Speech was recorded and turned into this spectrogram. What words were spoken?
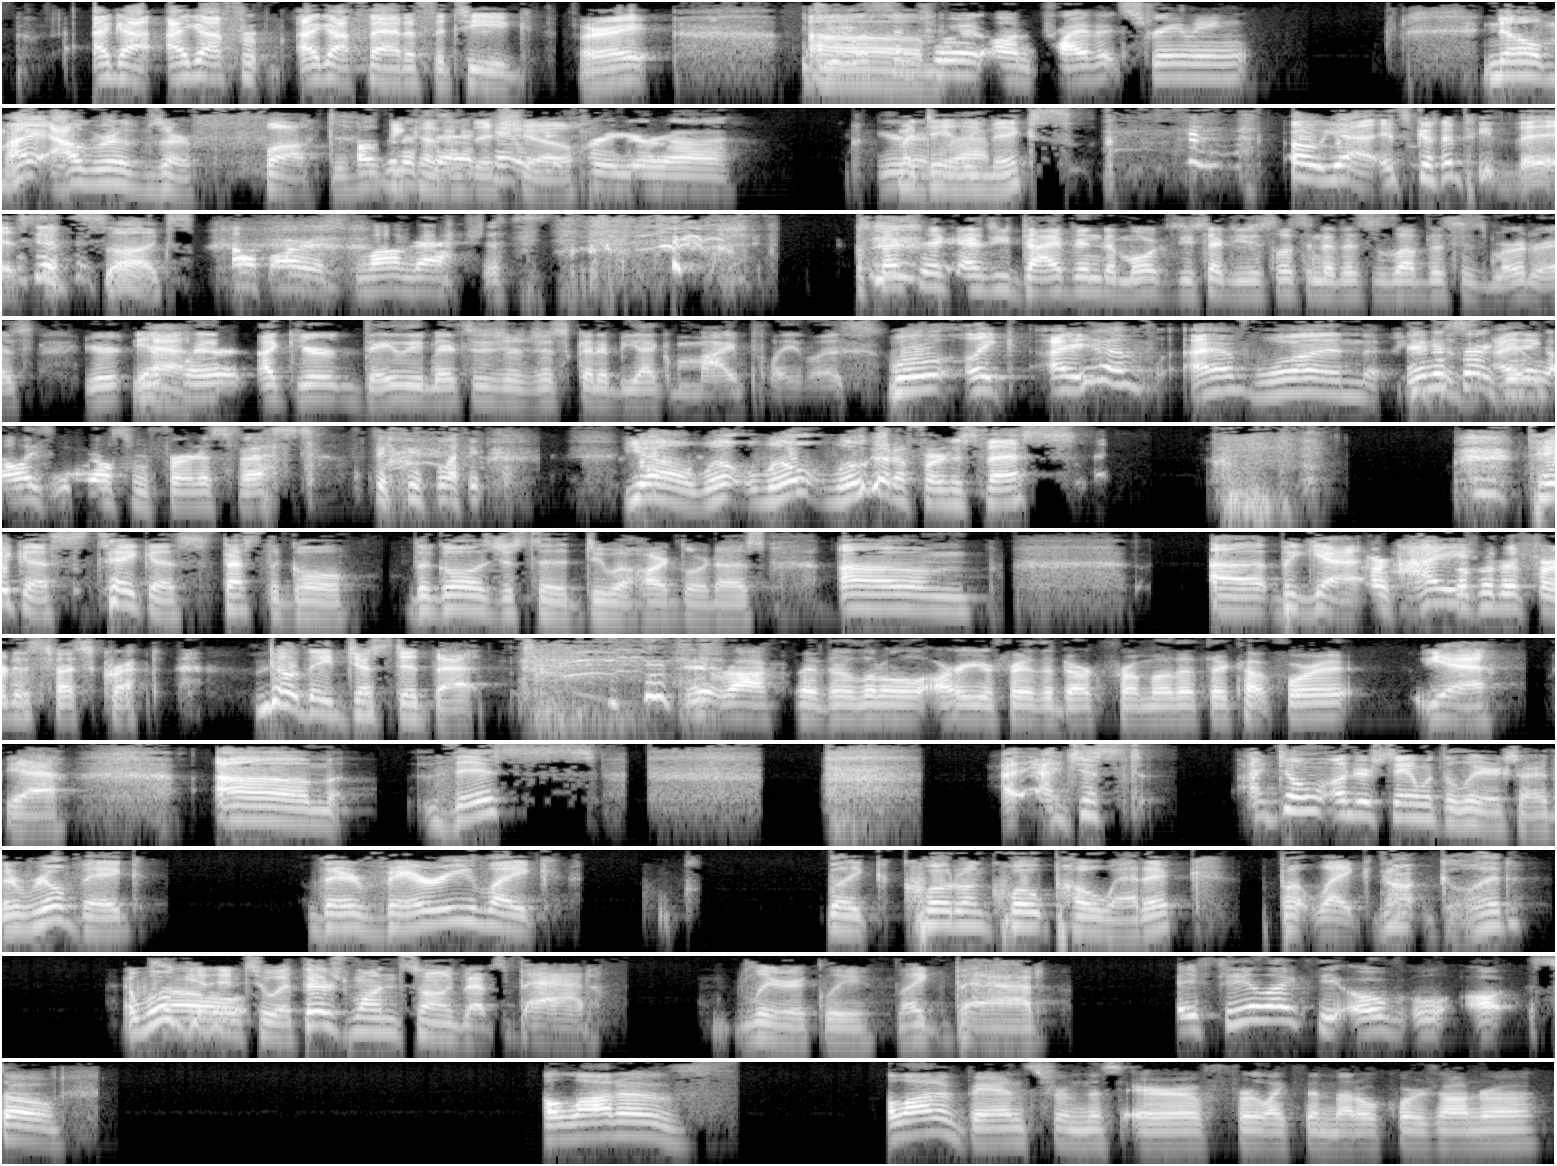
I got I got fr- I got fat of fatigue, all right? Did you Um, listen to it on private streaming? No, my algorithms are fucked I was gonna because say, of this show. for your uh, your My daily rap. mix. oh yeah, it's gonna be this. It sucks. top artist, Mom Dashes. Especially like, as you dive into more, because you said you just listen to "This Is Love, This Is Murderous." Your Yeah. your play, like your daily mixes are just gonna be like my playlist. Well, like I have, I have one. You're gonna because start I- getting all these emails from Furnace Fest, being like, Yo, we'll we'll we'll go to Furnace Fest. take us, take us. That's the goal. The goal is just to do what Hardlore does. Um. Uh, but yeah, I for the Furnace Fest crowd. no, they just did that. "It rocked." Like their little "Are You Afraid of the Dark" promo that they cut for it. Yeah, yeah. Um, this, I, I just, I don't understand what the lyrics are. They're real vague. They're very like, like quote unquote poetic, but like not good. And we'll get into it. There's one song that's bad, lyrically, like bad. I feel like the over uh, so a lot of a lot of bands from this era for like the metalcore genre.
